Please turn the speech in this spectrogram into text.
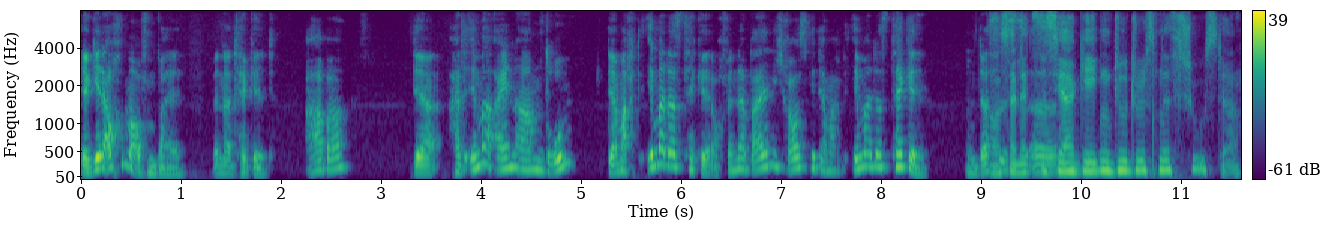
Der geht auch immer auf den Ball, wenn er tackelt aber der hat immer einen Arm drum, der macht immer das Tackle. Auch wenn der Ball nicht rausgeht, der macht immer das Tackle. Und das Außer ist, letztes äh, Jahr gegen Juju Smith-Schuster.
